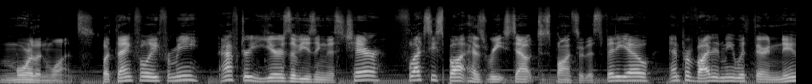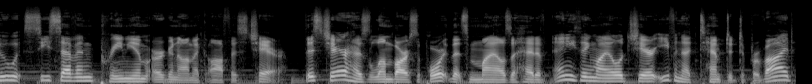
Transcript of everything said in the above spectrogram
more than once. But thankfully for me, after years of using this chair, FlexiSpot has reached out to sponsor this video and provided me with their new C7 Premium Ergonomic Office Chair. This chair has lumbar support that's miles ahead of anything my old chair even attempted to provide,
